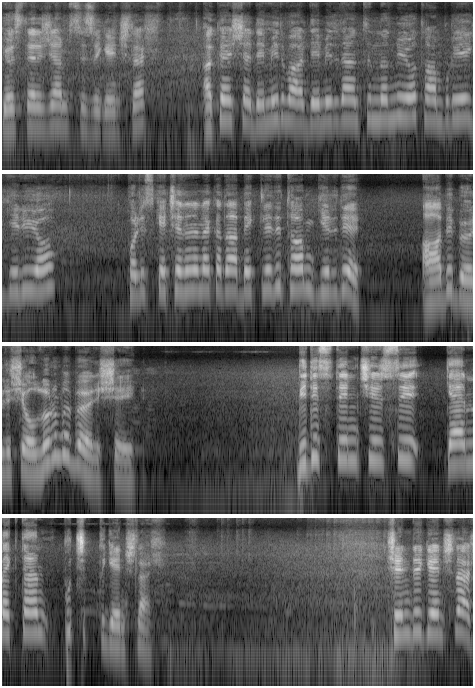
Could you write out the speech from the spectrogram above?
göstereceğim size gençler. Arkadaşlar demir var. Demirden tınlanıyor. Tam buraya geliyor. Polis geçene kadar bekledi. Tam girdi. Abi böyle şey olur mu böyle şey? Bir de sitenin içerisi gelmekten bu çıktı gençler. Şimdi gençler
